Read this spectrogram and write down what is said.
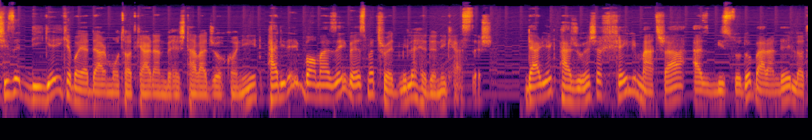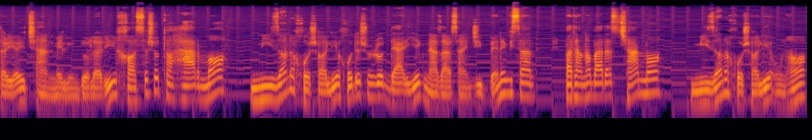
چیز دیگه ای که باید در معتاد کردن بهش توجه کنید پدیده بامزه به اسم تردمیل هدونیک هستش در یک پژوهش خیلی مطرح از 22 برنده لاتاری های چند میلیون دلاری خواسته شد تا هر ماه میزان خوشحالی خودشون رو در یک نظرسنجی بنویسن و تنها بعد از چند ماه میزان خوشحالی اونها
